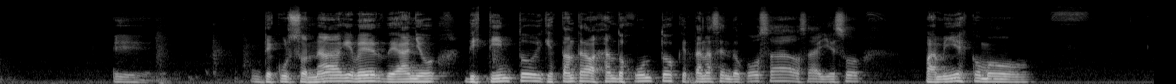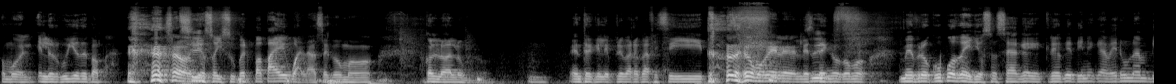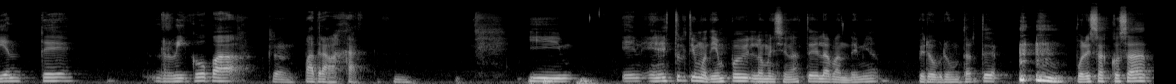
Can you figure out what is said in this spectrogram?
eh, de cursos nada que ver, de años distintos y que están trabajando juntos, que están haciendo cosas, o sea, y eso para mí es como como el, orgullo de papá. Yo soy súper papá igual, hace como con los alumnos. Entre que les preparo cafecito, como que les, tengo como... Me preocupo de ellos, o sea que creo que tiene que haber un ambiente rico para trabajar. Y en, en, este último tiempo, lo mencionaste de la pandemia, pero preguntarte por esas cosas,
